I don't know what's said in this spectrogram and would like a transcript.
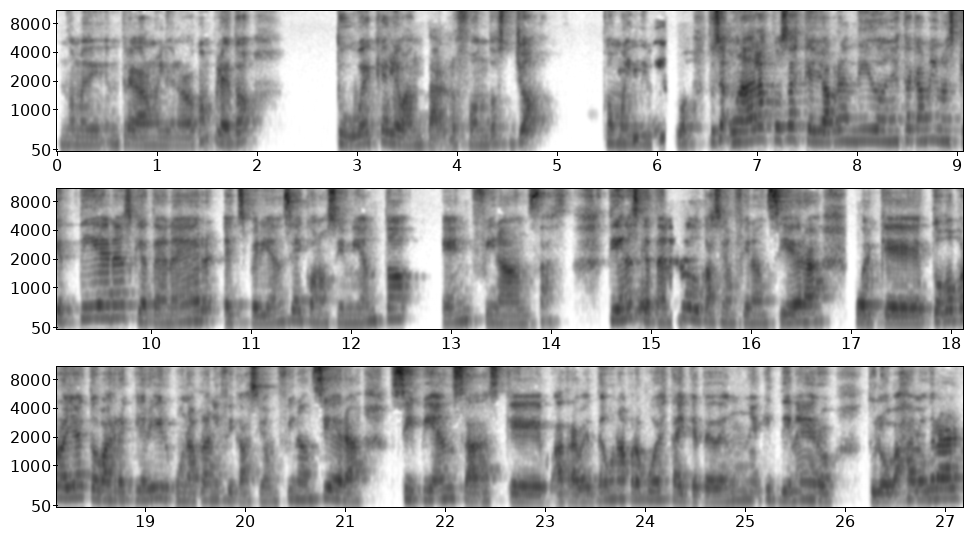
no me entregaron el dinero completo, tuve que levantar los fondos yo como individuo. Entonces, una de las cosas que yo he aprendido en este camino es que tienes que tener experiencia y conocimiento en finanzas. Tienes que tener educación financiera porque todo proyecto va a requerir una planificación financiera. Si piensas que a través de una propuesta y que te den un X dinero, tú lo vas a lograr,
